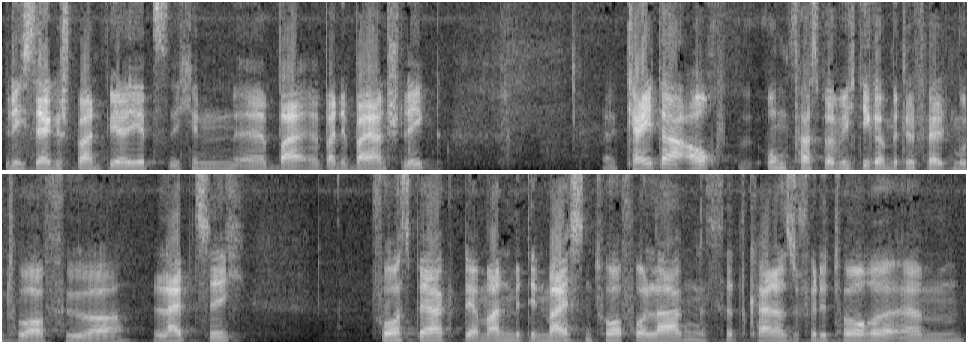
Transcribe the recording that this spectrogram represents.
Bin ich sehr gespannt, wie er jetzt sich in, äh, bei, bei den Bayern schlägt. Äh, Keita auch unfassbar wichtiger Mittelfeldmotor für Leipzig. Forsberg, der Mann mit den meisten Torvorlagen. Es hat keiner so viele Tore ähm,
